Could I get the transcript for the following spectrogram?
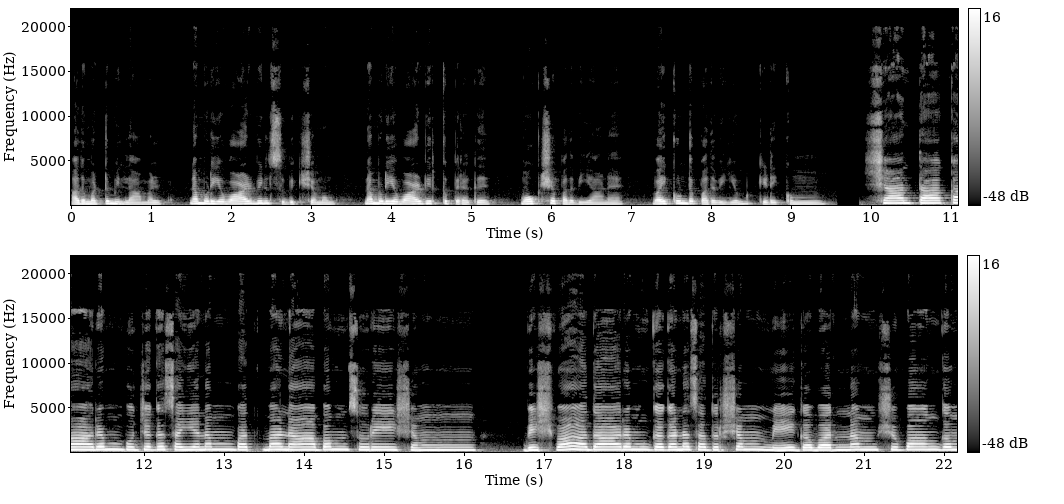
அது மட்டும் இல்லாமல் நம்முடைய வாழ்வில் சுபிக்ஷமும் நம்முடைய வாழ்விற்கு பிறகு மோக்ஷ பதவியான வைகுண்ட பதவியும் கிடைக்கும். சாந்தாக்காரம் புஜகசயனம் பத்மநாபம் சுரேஷம். विश्वाधारं गगनसदृशं मेघवर्णं शुभाङ्गं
